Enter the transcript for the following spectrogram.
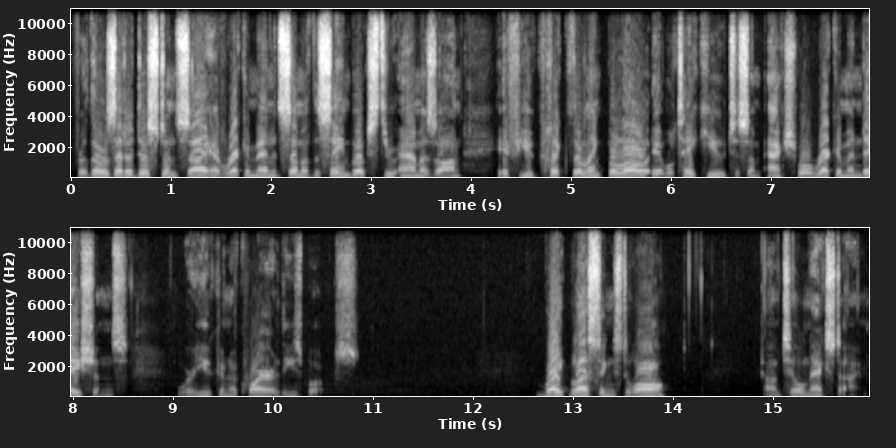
For those at a distance, I have recommended some of the same books through Amazon. If you click the link below, it will take you to some actual recommendations where you can acquire these books. Bright blessings to all. Until next time.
